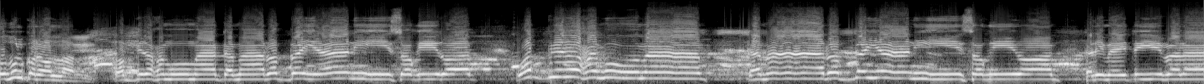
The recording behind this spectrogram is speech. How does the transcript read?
কবুল করো আল্লাহ। রব্বির কামা সগীরা। কামা সগীরা। লা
